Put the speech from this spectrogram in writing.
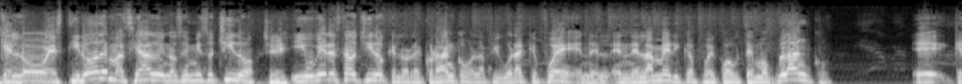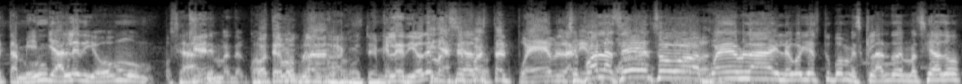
que lo estiró demasiado y no se me hizo chido, Sí. y hubiera estado chido que lo recordaran como la figura que fue en el, en el América, fue Cuauhtémoc Blanco. eh, que también ya le dio, mu- o sea, Cuauhtémoc Cuauhtémoc Blanco. Ah, Cuauhtémoc. que le dio Que ya demasiado. se fue hasta el Puebla. Se fue al ascenso a Puebla y luego ya estuvo mezclando demasiado.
